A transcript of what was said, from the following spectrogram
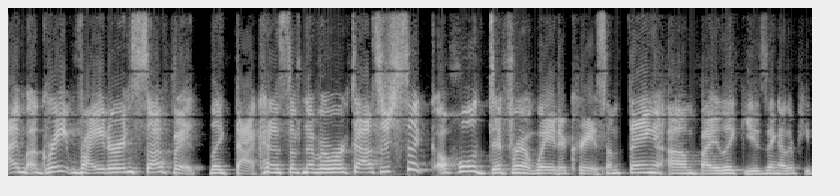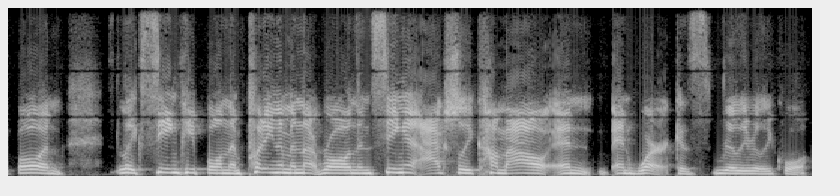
I'm a great writer and stuff, but like that kind of stuff never worked out. So just like a whole different way to create something um, by like using other people and like seeing people and then putting them in that role and then seeing it actually come out and and work is really really cool.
